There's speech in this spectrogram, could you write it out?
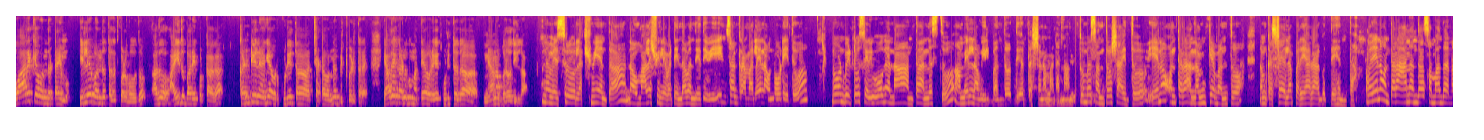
ವಾರಕ್ಕೆ ಒಂದು ಟೈಮ್ ಇಲ್ಲೇ ಬಂದು ತೆಗೆದುಕೊಳ್ಬಹುದು. ಅದು ಐದು ಬಾರಿ ಕೊಟ್ಟಾಗ ಕಂಟಿನ್ಯೂ ಆಗಿ ಅವ್ರು ಕುಡಿತ ಚಟವನ್ನ ಬಿಟ್ಬಿಡ್ತಾರೆ. ಯಾವುದೇ ಕಾರಣಕ್ಕೂ ಮತ್ತೆ ಅವರಿಗೆ ಕುಡಿತದ ಜ್ಞಾನ ಬರೋದಿಲ್ಲ. ನಮ್ಮ ಹೆಸರು ಲಕ್ಷ್ಮಿ ಅಂತ. ನಾವು ಮಹಾಲಕ್ಷ್ಮಿ ಲೇವಟಿಯಿಂದ ಬಂದಿದ್ದೀವಿ. ಇನ್ಸ್ಟಾಗ್ರಾಮ್ ಅಲ್ಲೇ ನಾವು ನೋಡಿದ್ದು. ನೋಡ್ಬಿಟ್ಟು ಸರಿ ಹೋಗೋಣ ಅಂತ ಅನ್ನಿಸ್ತು. ಆಮೇಲೆ ನಾವು ಇಲ್ಲಿ ಬಂದು ದೇವ್ರ ದರ್ಶನ ಮಾಡೋಣ. ತುಂಬಾ ಸಂತೋಷ ಆಯ್ತು. ಏನೋ ಒಂಥರ ನಂಬಿಕೆ ಬಂತು. ನಮ್ ಕಷ್ಟ ಎಲ್ಲ ಪರಿಹಾರ ಆಗುತ್ತೆ ಅಂತ. ಏನೋ ಒಂಥರ ಆನಂದ, ಸಮಾಧಾನ,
